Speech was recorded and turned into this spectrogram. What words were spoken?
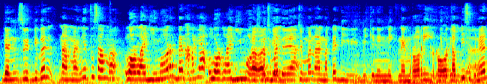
dan sweet juga namanya tuh sama Lorelai Gilmore dan anaknya Lorelai Gilmore Uh, cuman, cuman ya cuman anaknya dibikinin nickname Rory, gitu. Rory, tapi ya. sebenarnya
